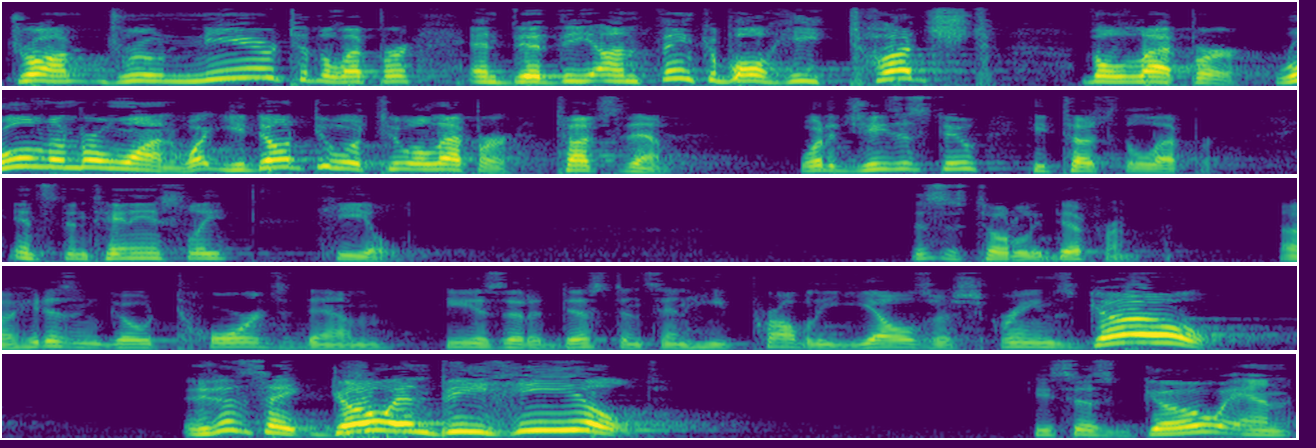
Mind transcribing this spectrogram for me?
drew, drew near to the leper and did the unthinkable. He touched the leper. Rule number one, what you don't do to a leper, touch them. What did Jesus do? He touched the leper. Instantaneously healed. This is totally different uh, he doesn't go towards them. He is at a distance and he probably yells or screams, go! And he doesn't say, go and be healed. He says, go and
